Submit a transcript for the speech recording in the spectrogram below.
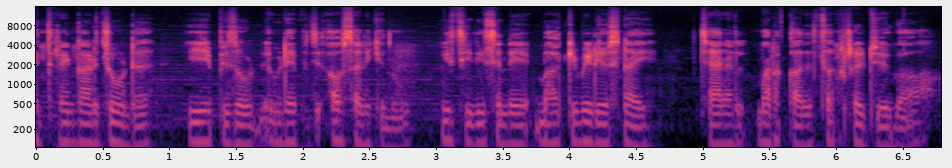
ഇത്രയും കാണിച്ചുകൊണ്ട് ഈ എപ്പിസോഡ് ഇവിടെ അവസാനിക്കുന്നു. ഈ സീരീസിന്റെ ബാക്കി വീഡിയോസിനായി ചാനൽ മറക്കാതെ സബ്സ്ക്രൈബ് ചെയ്യുക.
